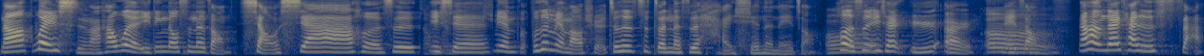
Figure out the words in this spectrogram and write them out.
然后喂食嘛，它喂的一定都是那种小虾啊，或者是一些面包，不是面包屑，就是是真的是海鲜的那种，或者是一些鱼饵那种。嗯然后他们就会开始撒，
